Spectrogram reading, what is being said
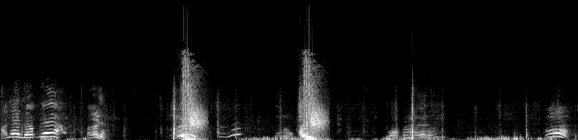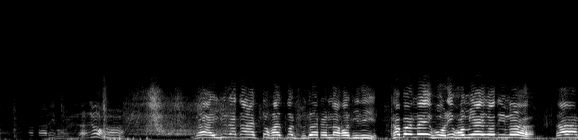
આલે જપ લે આલે ના આજ તો હાથ પગ જુદા કરી નાખો ખબર નહીં હોળી હોમી આવી હતી ને. તાન.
